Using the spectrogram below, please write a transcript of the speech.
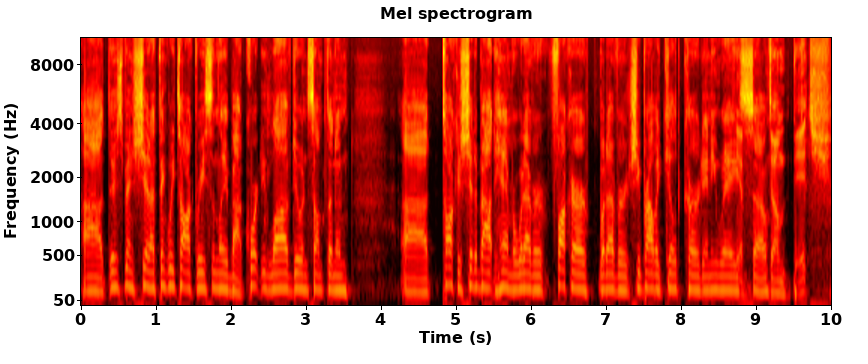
Uh, there's been shit. I think we talked recently about Courtney Love doing something and uh, talking shit about him or whatever. Fuck her, whatever. She probably killed Kurt anyway. so dumb bitch.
